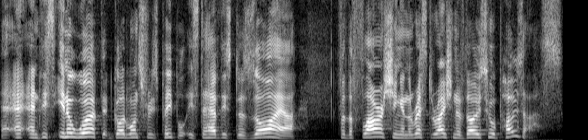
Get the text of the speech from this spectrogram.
And this inner work that God wants for his people is to have this desire for the flourishing and the restoration of those who oppose us.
